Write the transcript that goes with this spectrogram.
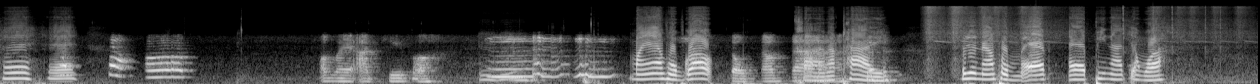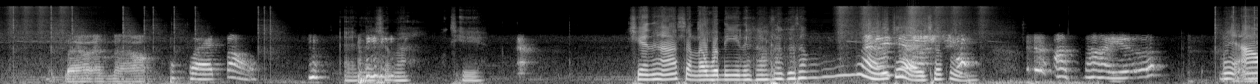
เฮ้เฮ้บอกเออทำไมอัดคลิปเหรออืมไม่อะผมก็ตกน้ำตาขานักถ่ายไม่ได้นะผมแอดแอดพี่นัทยังวะแล้วแอดแล้วแหวกเปล่าแอดเลยใช่ไหมโอเคโอเคนะฮะสำหรับวันนี้นะครับเราก็ต้องไหนไม่แก่เลยครับผมอัดไหนเออ ไม่เอา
